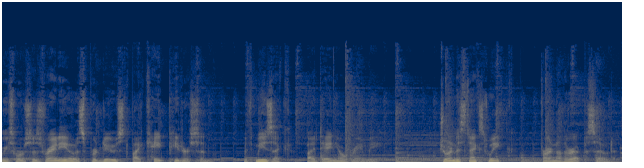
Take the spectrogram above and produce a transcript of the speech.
Resources Radio is produced by Kate Peterson, with music by Daniel Raimi. Join us next week for another episode.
